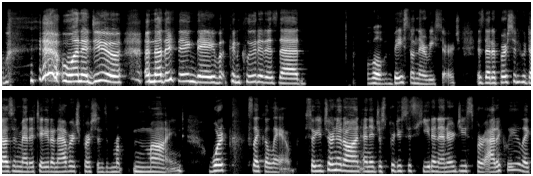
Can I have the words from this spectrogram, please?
want to do. Another thing they've concluded is that well based on their research is that a person who doesn't meditate an average person's m- mind works like a lamp so you turn it on and it just produces heat and energy sporadically like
